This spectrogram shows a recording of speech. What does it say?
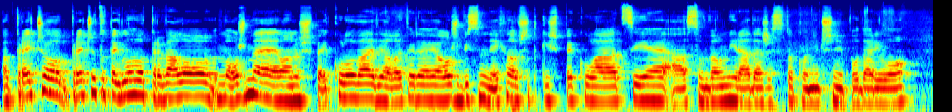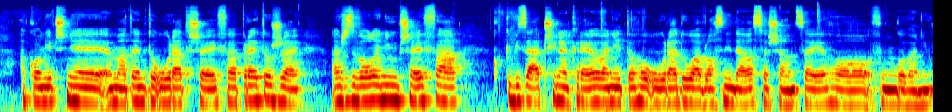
A prečo, prečo to tak dlho trvalo? Môžeme len špekulovať, ale teda ja už by som nechala všetky špekulácie a som veľmi rada, že sa to konečne podarilo a konečne má tento úrad šéfa, pretože až zvolením šéfa keby začína kreovanie toho úradu a vlastne dáva sa šanca jeho fungovaniu.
